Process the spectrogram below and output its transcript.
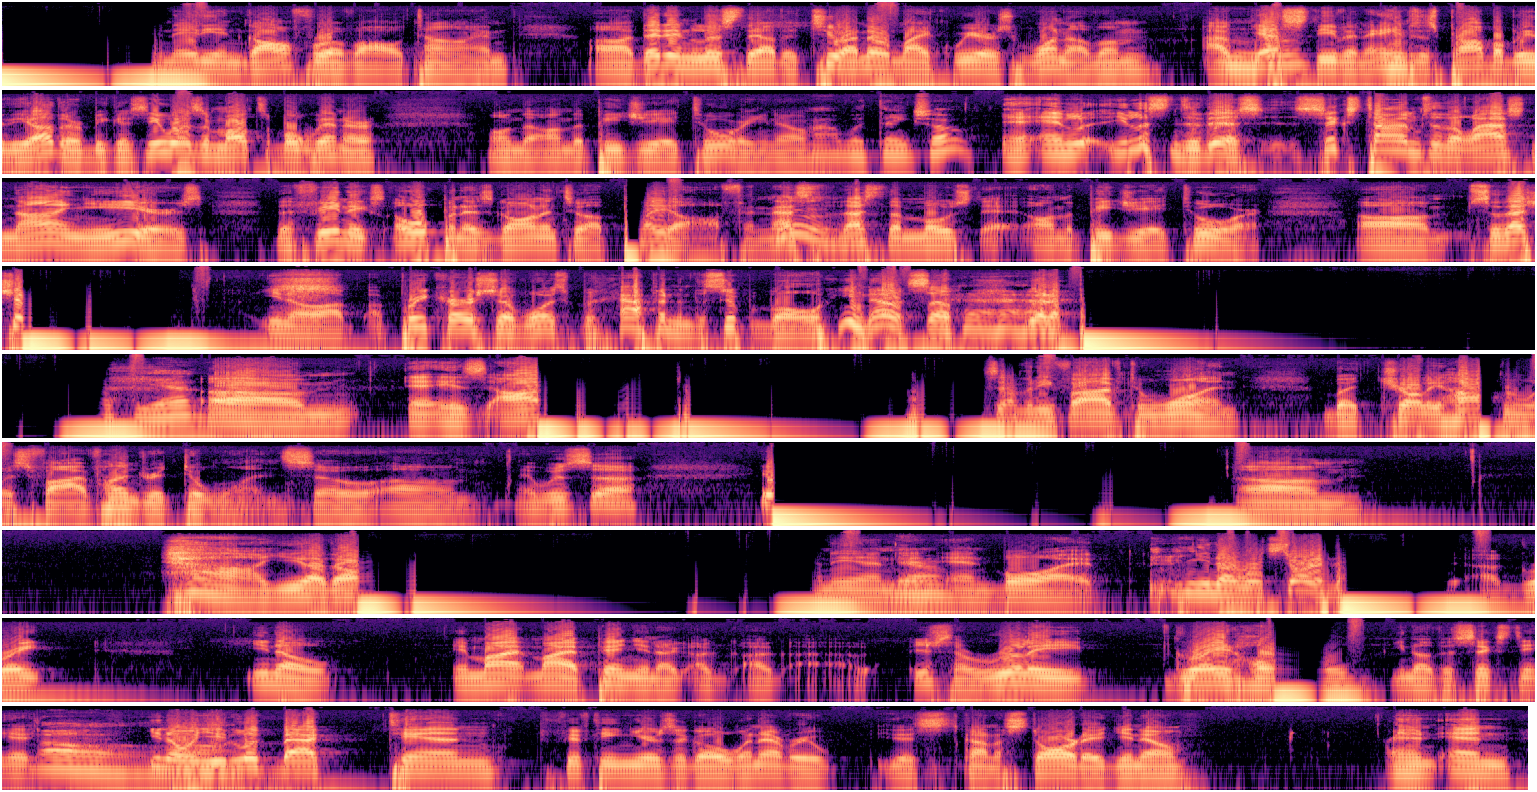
Canadian golfer of all time. Uh, they didn't list the other two. I know Mike Weir is one of them. I guess Stephen Ames is probably the other because he was a multiple winner on the on the PGA Tour. You know, I would think so. and, and l- you listen to this: six times in the last nine years, the Phoenix Open has gone into a playoff, and that's that's the most uh, on the PGA Tour. Um, so that should, you know, a, a precursor of what's happened in the Super Bowl. You know, so we got a Yeah. um, is odd 75 to 1 but Charley Hoffman was 500 to 1 so um, it was uh, it, um, know the and in Yeah. and, and boy you know what started a great you know in my my opinion a, a, a, a just a really great hole you know the 16 eh, it- oh. you know, when you look back 10, 15 years ago, whenever it, this kind of started, you know, and and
